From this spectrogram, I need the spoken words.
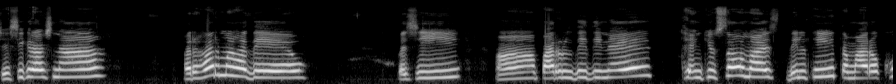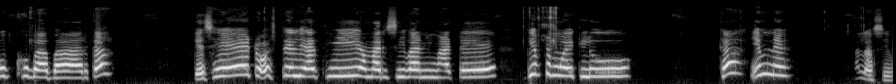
જય શ્રી કૃષ્ણ. હર હર મહાદેવ. પછી પારુલ દીદીને થેન્ક યુ સો મચ દિલથી તમારો ખૂબ ખૂબ આભાર કા? કે છેટ ઓસ્ટ્રેલિયાથી અમારી શિવાની માટે ગિફ્ટ મોકલું. કા? એમને? હાલો શિવ.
